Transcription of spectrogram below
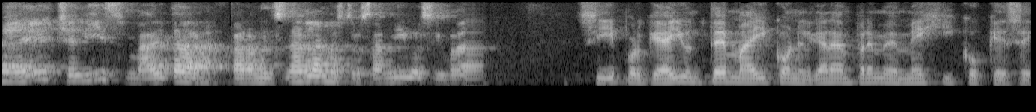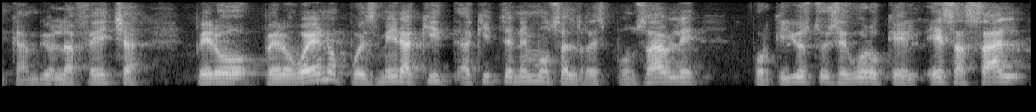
¿eh, Chelis? Ahorita para mencionarle a nuestros amigos igual. Sí, porque hay un tema ahí con el Gran Premio de México que se cambió la fecha. Pero, pero bueno, pues mira, aquí, aquí tenemos al responsable, porque yo estoy seguro que esa sal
